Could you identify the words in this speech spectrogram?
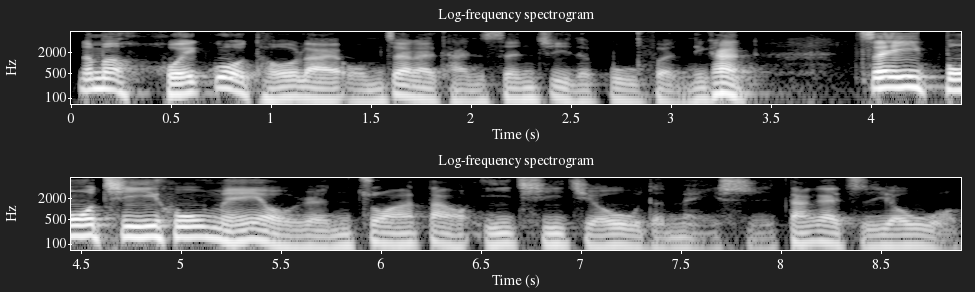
那么回过头来，我们再来谈生计的部分。你看这一波几乎没有人抓到一七九五的美食，大概只有我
